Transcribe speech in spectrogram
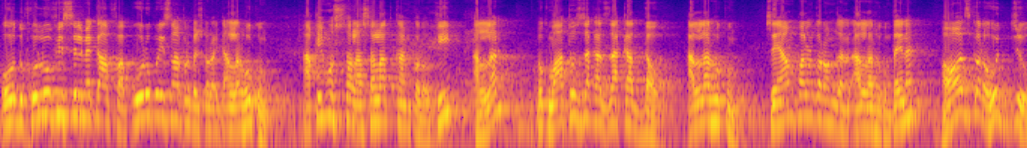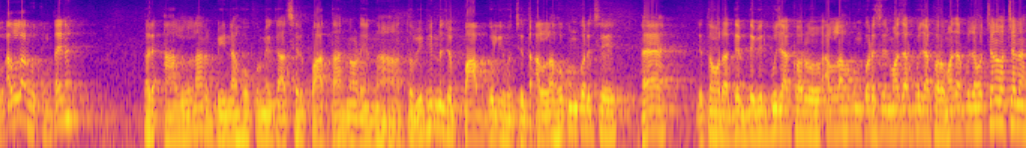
ওদ খুলুফ ইসলামে কাফা পুরোপুরি ইসলাম প্রবেশ করো, এটা আল্লাহর হুকুম। আকিমুসলা সালাত কাম করো। কি? আল্লাহর হুকুম। আতুস জাকাত জাকাত দাও। আল্লাহর হুকুম। আম পালন করো রমজান আল্লাহর হুকুম, তাই না? হজ করো, হুজ্জু, আল্লাহর হুকুম, তাই না? তাহলে আল্লাহর বিনা হুকুমে গাছের পাতা নড়ে না। তো বিভিন্ন যে পাপগুলি হচ্ছে, তো আল্লাহ হুকুম করেছে। হ্যাঁ? যে তোমরা দেবদেবীর পূজা করো, আল্লাহ হুকুম করেছে মাজার পূজা করো। মাজার পূজা হচ্ছে না হচ্ছে না?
